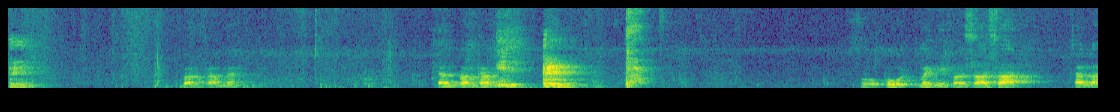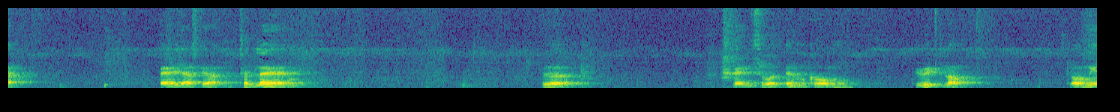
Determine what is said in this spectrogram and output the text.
บางธรรมนะการฟังธรรมผู้พูดไม่มีภาษาศาสตร์อะไรแต่อยากจะแสดงเพื่อเป็นส่วนหนึ่งของชีวิตเราขอมี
